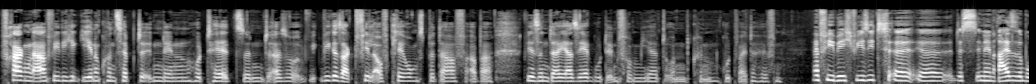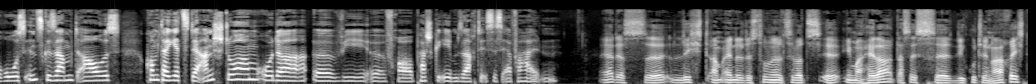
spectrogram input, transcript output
fragen nach, wie die Hygienekonzepte in den Hotels sind. Also wie, wie gesagt, viel Aufklärungsbedarf, aber wir sind da ja sehr gut informiert und können gut weiterhelfen. Herr Fiebig, wie sieht äh, äh, das in den Reisebüros insgesamt aus? Kommt da jetzt der Ansturm oder äh, wie äh, Frau Paschke eben sagte, ist es eher verhalten? Ja, das äh, Licht am Ende des Tunnels wird äh, immer heller. Das ist die gute Nachricht.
